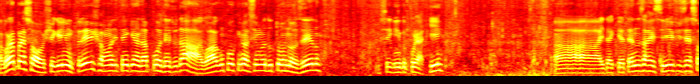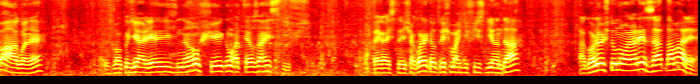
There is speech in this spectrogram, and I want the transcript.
Agora, pessoal, cheguei em um trecho onde tem que andar por dentro da água. Água um pouquinho acima do tornozelo. Seguindo por aqui. Ah, e daqui até nos arrecifes é só água, né? Os bancos de areia eles não chegam até os arrecifes. Vou pegar esse trecho agora, que é o trecho mais difícil de andar. Agora eu estou no horário exato da maré.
